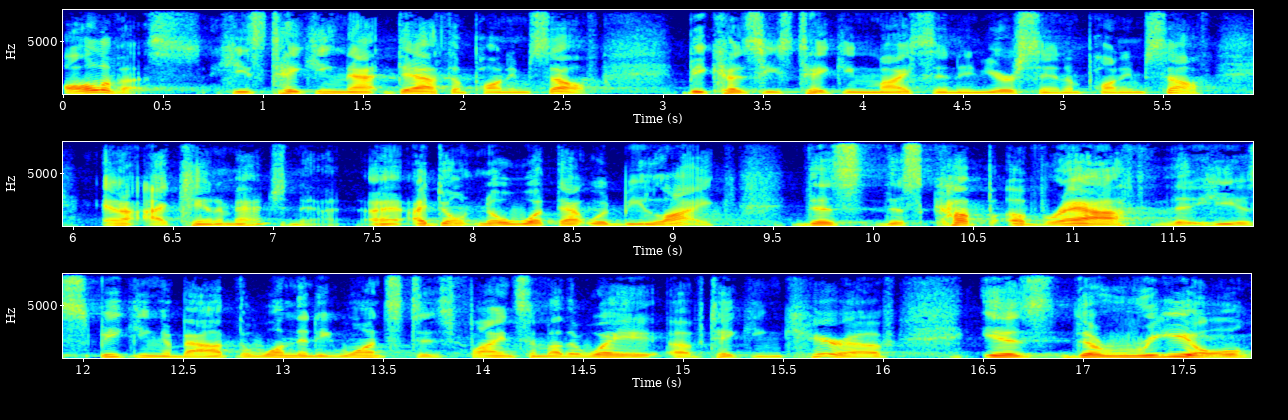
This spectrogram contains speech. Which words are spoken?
All of us. He's taking that death upon himself because he's taking my sin and your sin upon himself. And I can't imagine that. I, don't know what that would be like. This, this cup of wrath that he is speaking about, the one that he wants to find some other way of taking care of, is the real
